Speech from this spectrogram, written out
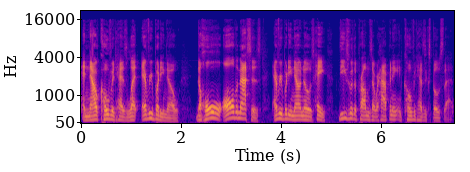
And now COVID has let everybody know, the whole, all the masses, everybody now knows, hey, these were the problems that were happening, and COVID has exposed that.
